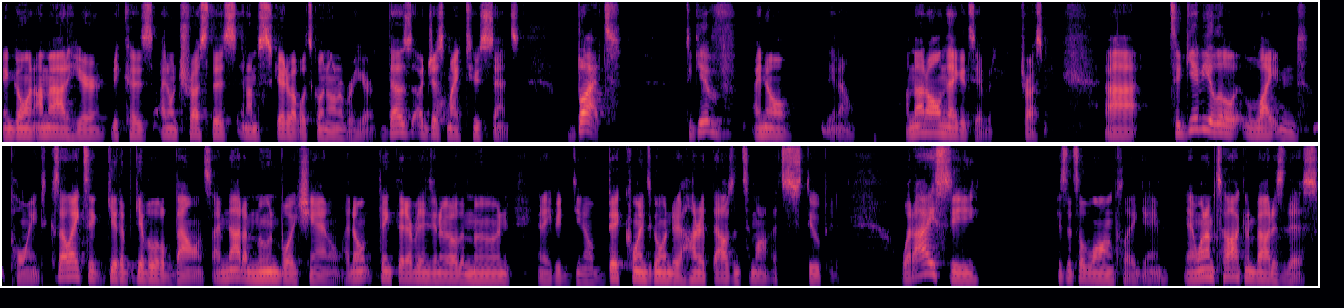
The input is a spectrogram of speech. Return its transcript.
and going, I'm out of here because I don't trust this and I'm scared about what's going on over here. Those are just my two cents. But to give, I know, you know, I'm not all negativity, trust me. Uh, to give you a little lightened point, because I like to get a, give a little balance. I'm not a moon boy channel. I don't think that everything's going to go to the moon. And if you, you know, Bitcoin's going to 100,000 tomorrow, that's stupid. What I see is it's a long play game. And what I'm talking about is this.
